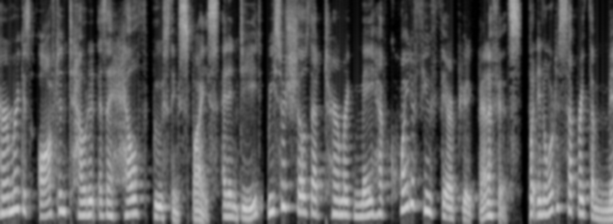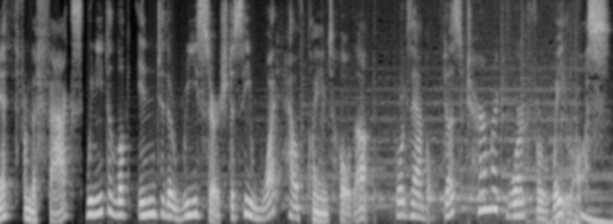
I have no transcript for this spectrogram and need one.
Turmeric is often touted as a health boosting spice, and indeed, research shows that turmeric may have quite a few therapeutic benefits. But in order to separate the myth from the facts, we need to look into the research to see what health claims hold up. For example, does turmeric work for weight loss?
